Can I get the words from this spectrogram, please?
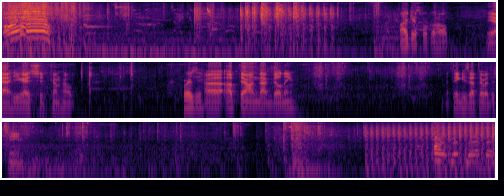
oh! I guess we'll go help. Yeah, you guys should come help. Where is he? Uh, up there on that building. I think he's up there with the team. Oh, yep, they're up there.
